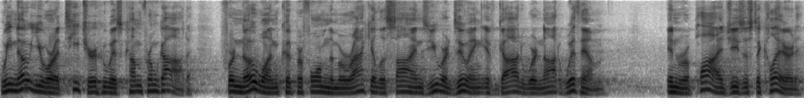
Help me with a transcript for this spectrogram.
we know you are a teacher who has come from God, for no one could perform the miraculous signs you are doing if God were not with him. In reply, Jesus declared,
